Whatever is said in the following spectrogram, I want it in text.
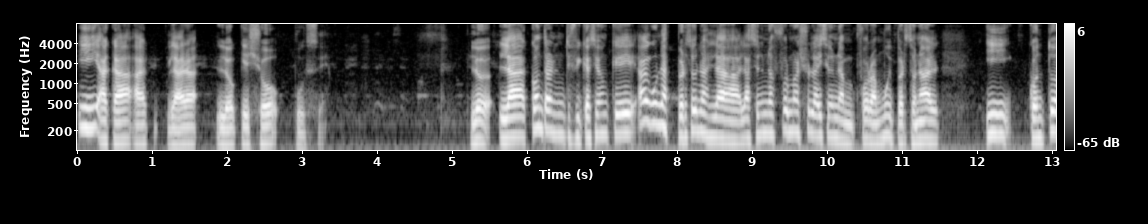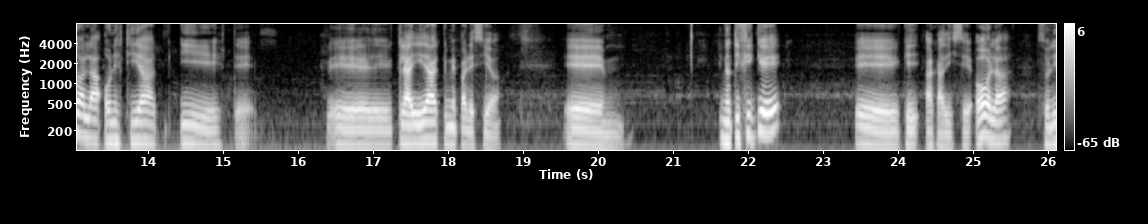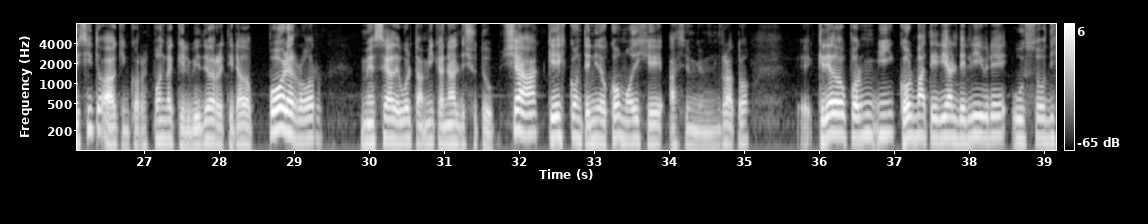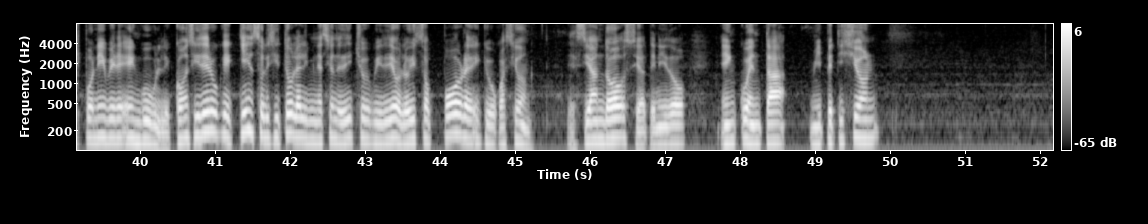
Y acá aclara lo que yo puse. la contra notificación que algunas personas la, la, hacen de una forma, yo la hice de una forma muy personal y con toda la honestidad y este, eh, claridad que me parecía. Em, notifiqué eh, que acá dice, hola, solicito a quien corresponda que el video retirado por error me sea devuelto a mi canal de YouTube, ya que es contenido, como dije hace un rato, creado por mí con material de libre uso disponible en Google. Considero que quien solicitó la eliminación de dicho video lo hizo por equivocación, deseando se ha tenido en cuenta mi petición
